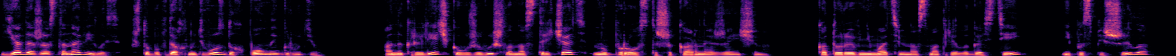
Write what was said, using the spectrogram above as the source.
Я даже остановилась, чтобы вдохнуть воздух полной грудью. Анна Крылечко уже вышла нас встречать, ну просто шикарная женщина, которая внимательно осмотрела гостей и поспешила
